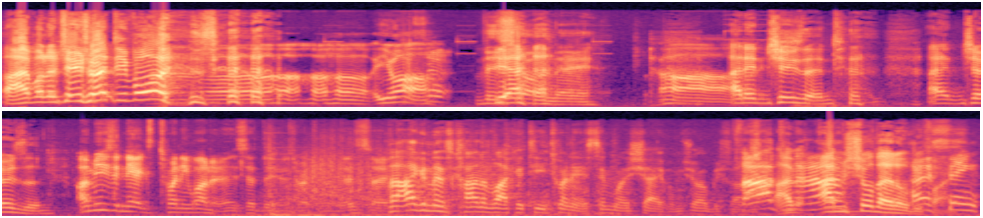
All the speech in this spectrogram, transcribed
I'm on a 220, boys. Oh, you are? Vision. Ah. I didn't choose it. I hadn't chosen. I'm using the X21 and it said that it was recommended, so. Wagoneer's kind of like a T20, a similar shape. I'm sure it'll be fine. Fuck I'm, no! I'm sure that'll be I fine. I think.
